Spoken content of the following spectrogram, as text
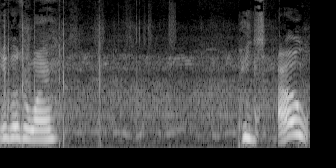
You go to one. Peace out.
